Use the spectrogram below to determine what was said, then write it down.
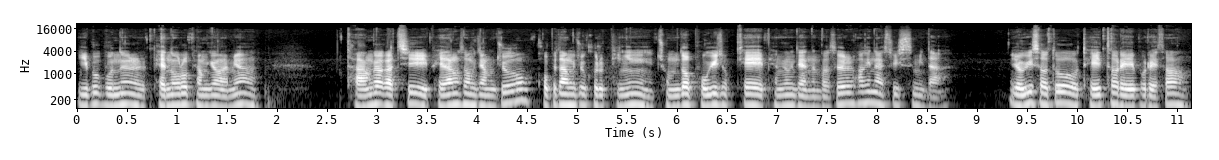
이 부분을 배노로 변경하면 다음과 같이 배당 성장주, 고배당주 그룹핑이 좀 더 보기 좋게 변경되는 것을 확인할 수 있습니다. 여기서도 데이터 레이블에서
